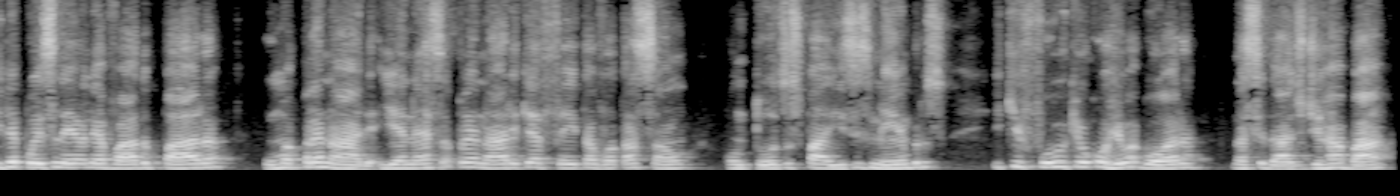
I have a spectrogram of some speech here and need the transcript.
e depois é levado para uma plenária. E é nessa plenária que é feita a votação com todos os países membros e que foi o que ocorreu agora na cidade de Rabat,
